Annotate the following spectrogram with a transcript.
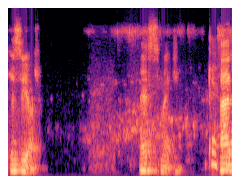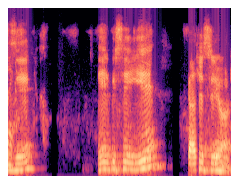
Kesiyor. Kesmek. Kesmek. Terzi elbiseyi kesiyor.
